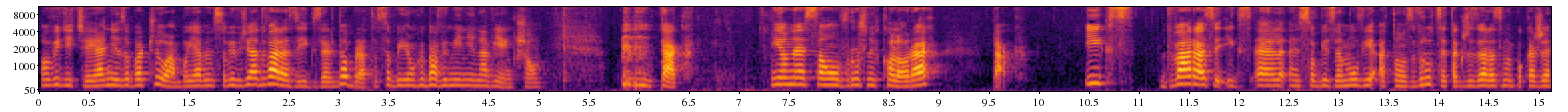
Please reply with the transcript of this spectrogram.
O widzicie, ja nie zobaczyłam, bo ja bym sobie wzięła dwa razy XL. Dobra, to sobie ją chyba wymienię na większą. tak. I one są w różnych kolorach. Tak. X, dwa razy XL sobie zamówię, a tą zwrócę, także zaraz Wam pokażę,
